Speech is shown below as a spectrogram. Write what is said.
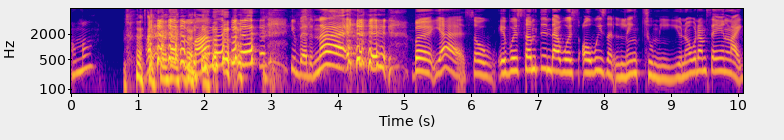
Mama. Mama, you better not. but yeah, so it was something that was always a link to me. You know what I'm saying? Like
